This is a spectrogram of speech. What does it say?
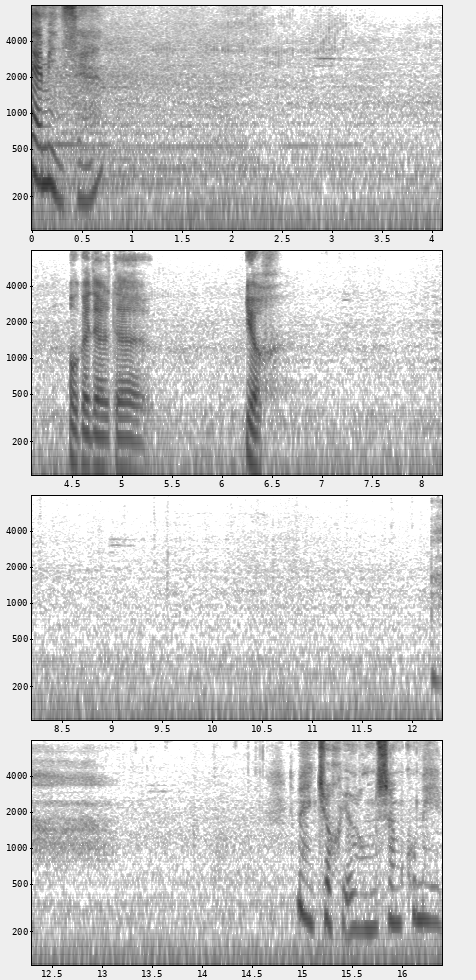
Əminsən? O qədər də yox. Mən çox yorulmuşam, Kumel.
